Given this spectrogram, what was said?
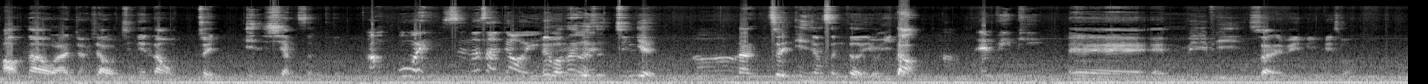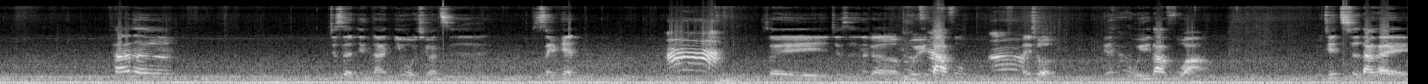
好，那我来讲一下我今天让我最印象深刻啊，不会是那三条而已。没有，那个是经验。哦。那最印象深刻有一道。好，MVP。诶、欸、，MVP 算 MVP 没错。它呢，就是很简单，因为我喜欢吃生鱼片。啊。所以就是那个尾鱼大腹。啊。没错，因为那个尾鱼大腹啊，我今天吃了大概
